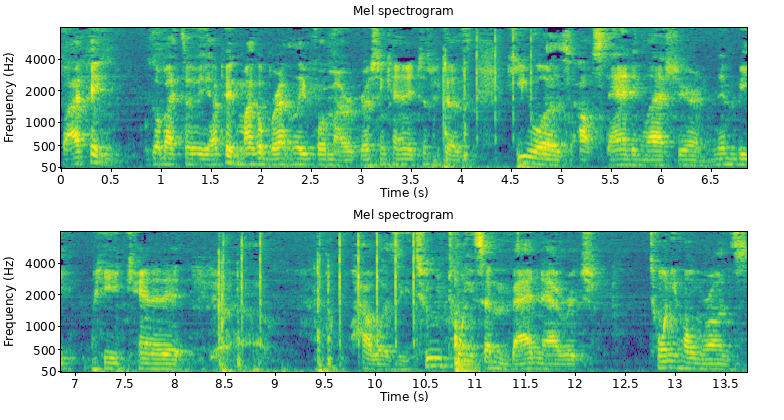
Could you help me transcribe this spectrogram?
but I picked. Go back to I picked Michael Brantley for my regression candidate just because he was outstanding last year, an MVP candidate. Yeah. Uh, how was he? Two twenty seven batting average, twenty home runs,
